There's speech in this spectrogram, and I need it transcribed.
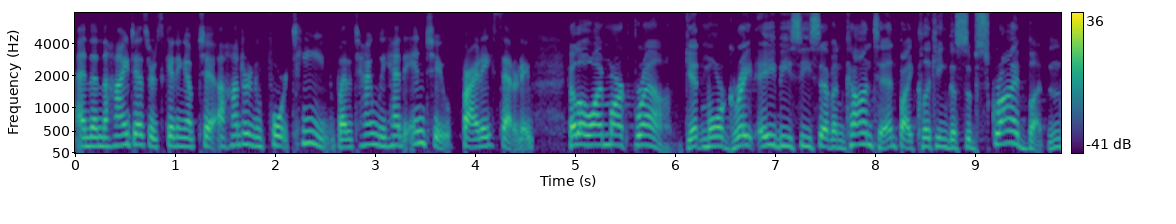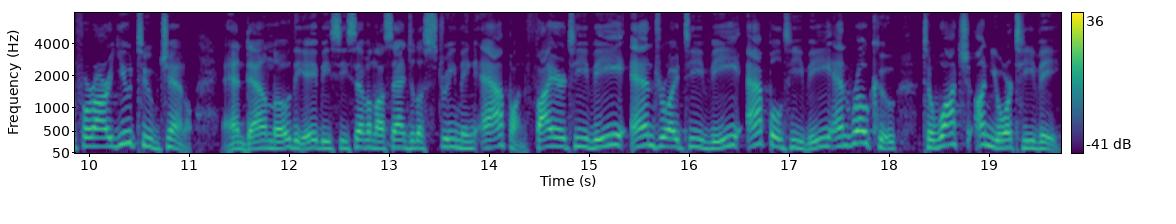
And then the high deserts getting up to 114 by the time we head into Friday, Saturday. Hello, I'm Mark Brown. Get more great ABC7 content by clicking the subscribe button for our YouTube channel and download the ABC7 Los Angeles streaming app on Fire TV, Android TV, Apple TV, and Roku to watch on your TV.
